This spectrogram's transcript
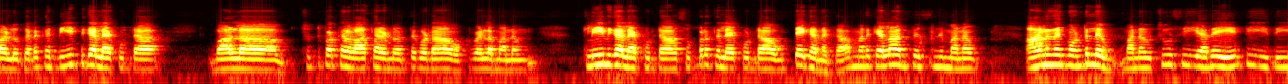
వాళ్ళు కనుక నీట్గా లేకుండా వాళ్ళ చుట్టుపక్కల వాతావరణం అంతా కూడా ఒకవేళ మనం క్లీన్గా లేకుండా శుభ్రత లేకుండా ఉంటే కనుక మనకి ఎలా అనిపిస్తుంది? మనం ఆనందంగా ఉండలేము మనం చూసి అరే ఏంటి ఇది?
